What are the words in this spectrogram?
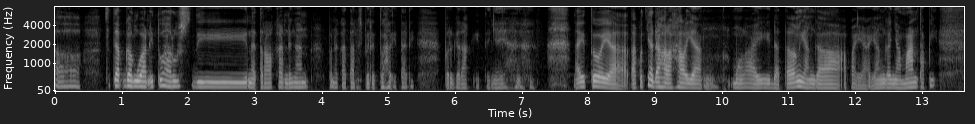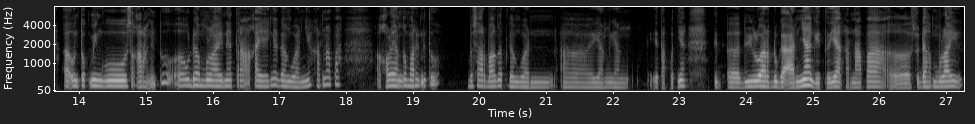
uh, setiap gangguan itu harus dinetralkan dengan pendekatan spiritual tadi bergerak itunya ya. Nah itu ya takutnya ada hal-hal yang mulai datang yang enggak apa ya yang enggak nyaman. Tapi uh, untuk minggu sekarang itu uh, udah mulai netral kayaknya gangguannya. Karena apa? Uh, kalau yang kemarin itu besar banget gangguan uh, yang yang ya takutnya di, uh, di luar dugaannya gitu ya. Karena apa? Uh, sudah mulai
